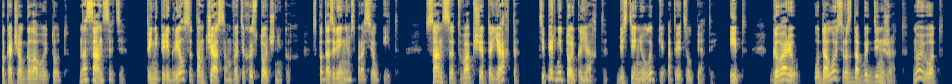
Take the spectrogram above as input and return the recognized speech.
покачал головой тот. На Сансете. Ты не перегрелся там часом в этих источниках? С подозрением спросил Ит. Сансет вообще-то яхта? Теперь не только яхта, без тени улыбки ответил пятый. Ит, говорю, удалось раздобыть деньжат. Ну и вот.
